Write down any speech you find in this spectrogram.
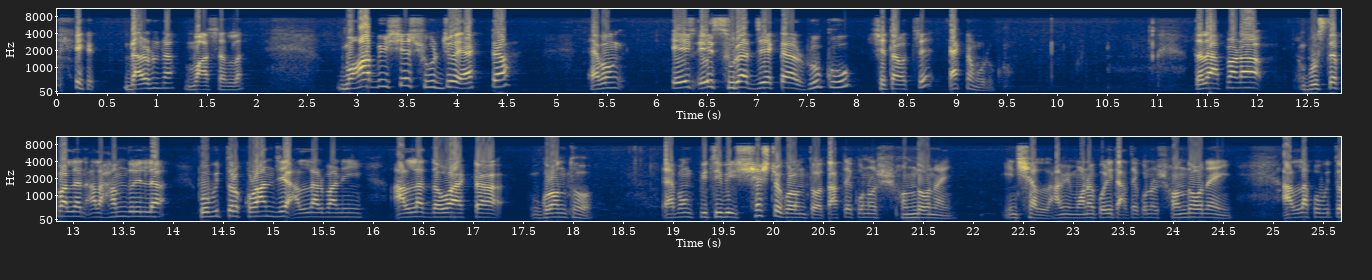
দারুণ না? মাশাল্লাহ মহাবিশ্বের সূর্য একটা এবং এই এই সুরার যে একটা রুকু, সেটা হচ্ছে এক নম্বর রুকু। তাহলে আপনারা বুঝতে পারলেন, আলহামদুলিল্লাহ, পবিত্র কোরআন যে আল্লাহর বাণী, আল্লাহর দেওয়া একটা গ্রন্থ এবং পৃথিবীর শ্রেষ্ঠ গ্রন্থ, তাতে কোনো সন্দেহ নাই ইনশাল্লাহ আমি মনে করি তাতে কোনো সন্দেহ নেই। আল্লাহ পবিত্র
